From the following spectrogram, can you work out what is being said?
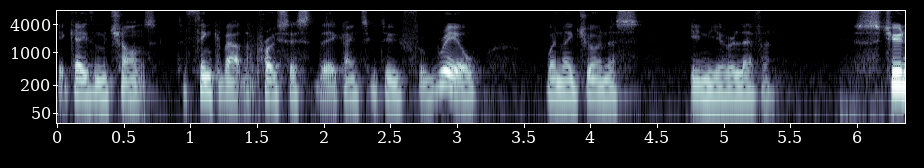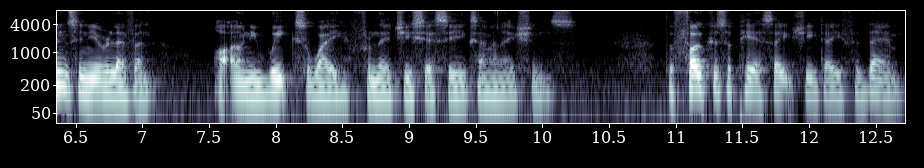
It gave them a chance to think about the process that they're going to do for real when they join us in Year 11. Students in Year 11 are only weeks away from their GCSE examinations. The focus of PSHE Day for them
